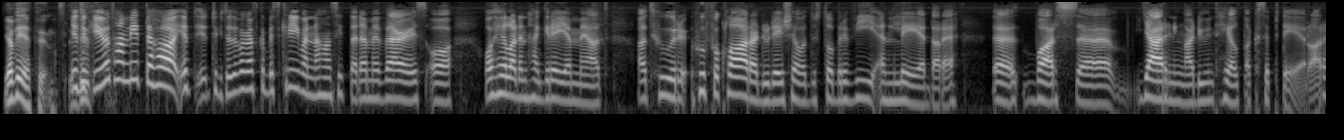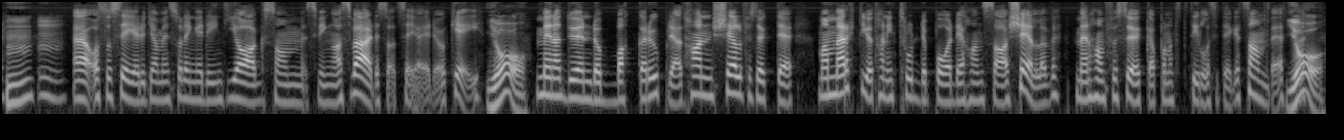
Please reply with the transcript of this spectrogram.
Jag vet inte. Jag tycker ju att han lite har, jag, tyckte det var ganska beskrivande när han sitter där med Varys och, och hela den här grejen med att, att hur, hur förklarar du dig själv att du står bredvid en ledare vars eh, gärningar du inte helt accepterar. Mm. Eh, och så säger du att ja, men så länge det är inte jag som svingar svärdet så att säga är det okej. Ja, Men att du ändå backar upp det, att han själv försökte, man märkte ju att han inte trodde på det han sa själv, men han försöker på något sätt stilla sitt eget samvete. Ja,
